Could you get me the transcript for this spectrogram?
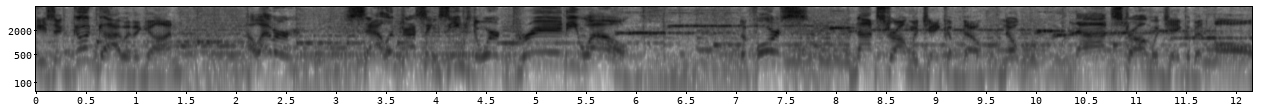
is a good guy with a gun. However, salad dressing seems to work pretty well. The force, not strong with Jacob, though. Nope, not strong with Jacob at all.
